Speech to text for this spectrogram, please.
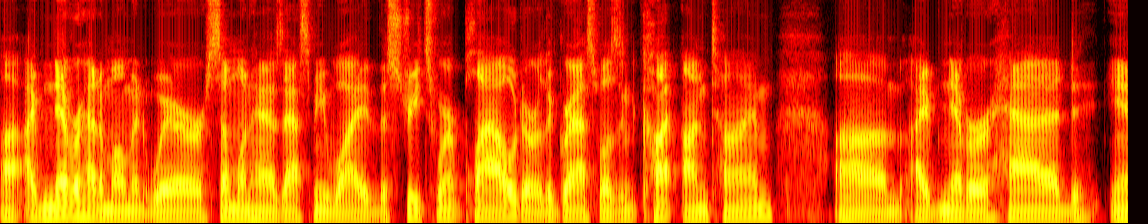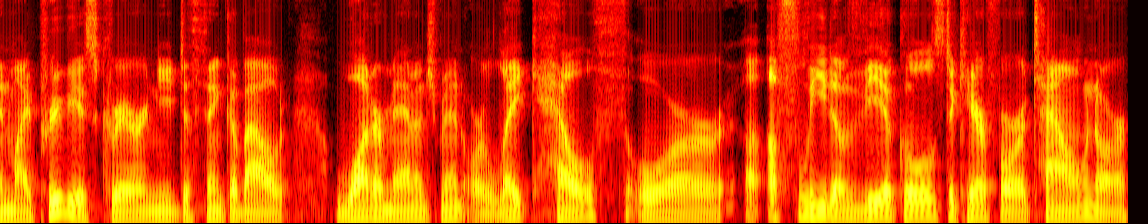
Uh, I've never had a moment where someone has asked me why the streets weren't plowed or the grass wasn't cut on time. Um, I've never had in my previous career need to think about water management or lake health or a, fleet of vehicles to care for a town or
